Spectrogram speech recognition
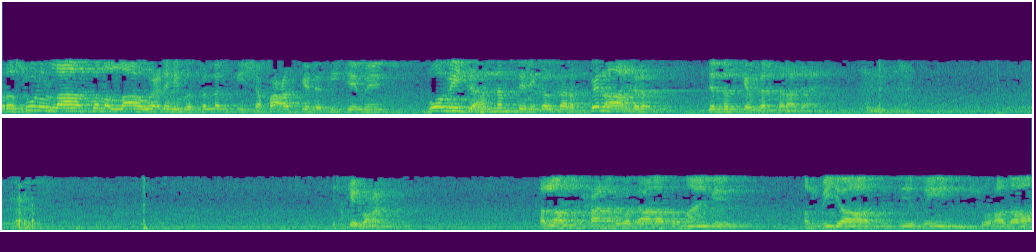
رسول اللہ صلی اللہ علیہ وسلم کی شفاعت کے نتیجے میں وہ بھی جہنم سے نکل کر بالآخر جنت کے اندر چلا جائے گا۔ کے بعد اللہ سبحانہ و تعالیٰ فرمائیں گے، انبیاء، صدیقین، شہداء،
